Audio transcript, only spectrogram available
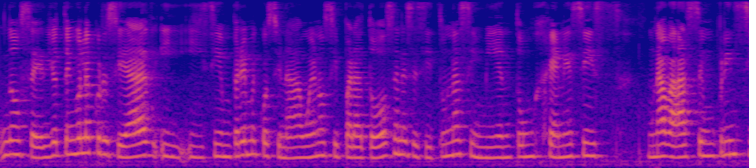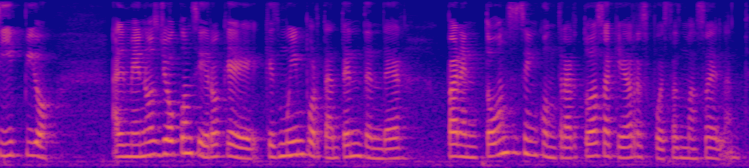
no sé, yo tengo la curiosidad y, y siempre me cuestionaba, bueno, si para todo se necesita un nacimiento, un génesis, una base, un principio, al menos yo considero que, es muy importante entender para entonces encontrar todas aquellas respuestas más adelante.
